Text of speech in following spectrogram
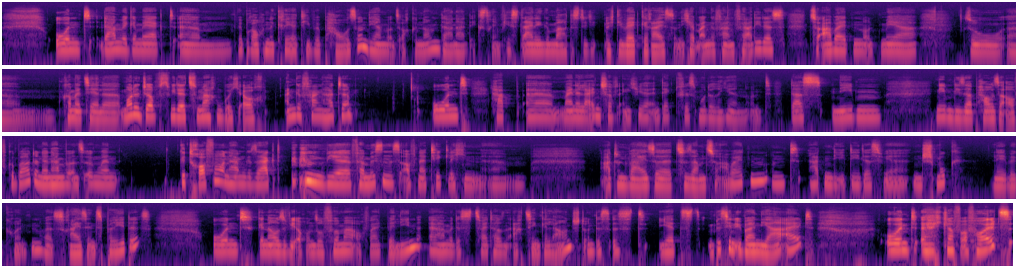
Und da haben wir gemerkt, ähm, wir brauchen eine kreative Pause und die haben wir uns auch genommen. Dana hat extrem viel Styling gemacht, ist durch die Welt gereist und ich habe angefangen für Adidas zu arbeiten und mehr so ähm, kommerzielle Modeljobs wieder zu machen, wo ich auch angefangen hatte und habe äh, meine Leidenschaft eigentlich wieder entdeckt fürs Moderieren und das neben, neben dieser Pause aufgebaut. Und dann haben wir uns irgendwann getroffen und haben gesagt, wir vermissen es auf einer täglichen ähm, Art und Weise zusammenzuarbeiten und hatten die Idee, dass wir ein Schmucklabel gründen, was reiseinspiriert ist und genauso wie auch unsere Firma, auch Wald Berlin, äh, haben wir das 2018 gelauncht und das ist jetzt ein bisschen über ein Jahr alt. Und äh, ich klopfe auf Holz.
